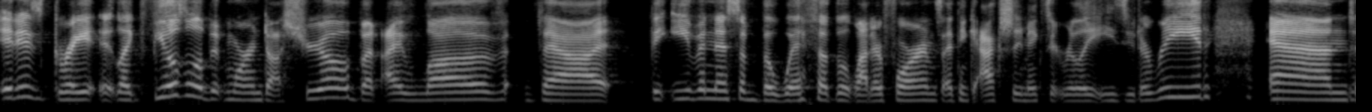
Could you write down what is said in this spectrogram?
it is great. It like feels a little bit more industrial, but I love that the evenness of the width of the letter forms I think actually makes it really easy to read. And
